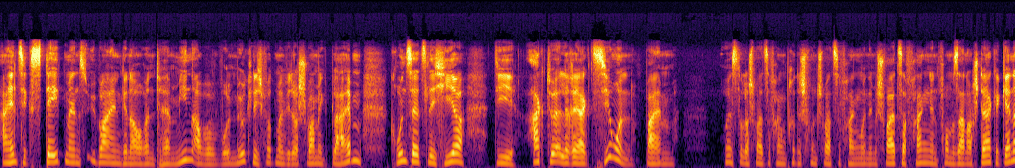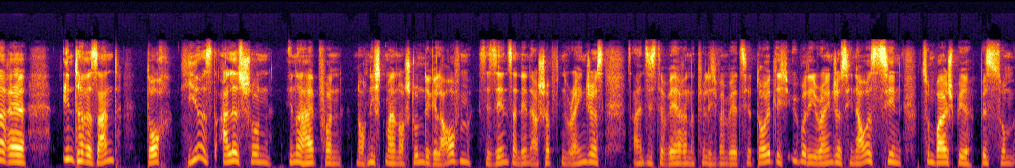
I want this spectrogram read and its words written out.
Einzig Statements über einen genaueren Termin, aber womöglich wird man wieder schwammig bleiben. Grundsätzlich hier die aktuelle Reaktion beim US-Dollar, Schweizer Franken, Britisch Pfund, Schweizer Franken und dem Schweizer Franken in Form seiner Stärke generell interessant. Doch hier ist alles schon innerhalb von noch nicht mal einer Stunde gelaufen. Sie sehen es an den erschöpften Ranges. Das Einzige wäre natürlich, wenn wir jetzt hier deutlich über die Ranges hinausziehen, zum Beispiel bis zum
